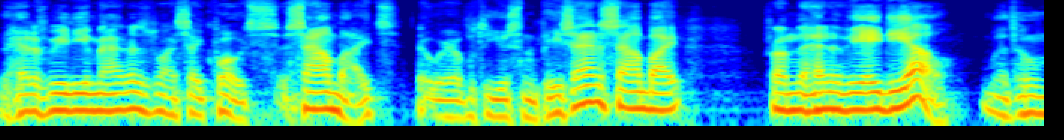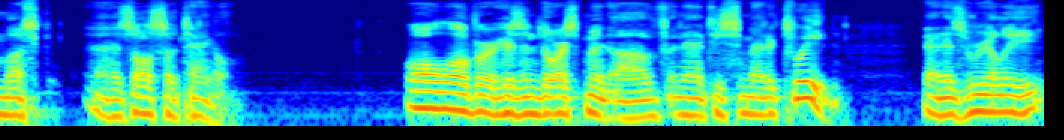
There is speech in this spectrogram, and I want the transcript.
the head of Media Matters. When I say quotes, sound bites that we're able to use in the piece, and a soundbite from the head of the ADL, with whom Musk uh, has also tangled, all over his endorsement of an anti Semitic tweet that has really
